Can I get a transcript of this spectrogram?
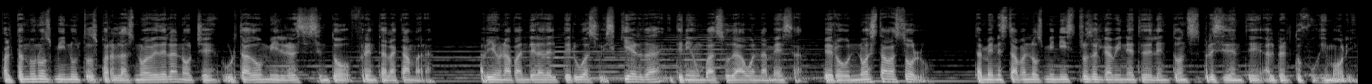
Faltando unos minutos para las nueve de la noche, Hurtado Miller se sentó frente a la cámara. Había una bandera del Perú a su izquierda y tenía un vaso de agua en la mesa, pero no estaba solo. También estaban los ministros del gabinete del entonces presidente Alberto Fujimori,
